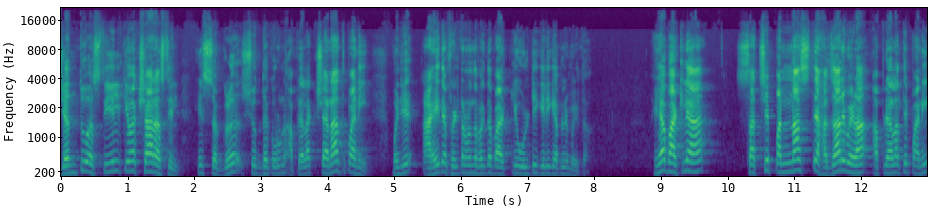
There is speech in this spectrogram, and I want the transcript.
जंतू असतील किंवा क्षार असतील हे सगळं शुद्ध करून आपल्याला क्षणात पाणी म्हणजे आहे त्या फिल्टरमधनं फक्त बाटली उलटी केली की आपल्याला मिळतं. ह्या बाटल्या सातशे पन्नास ते हजार वेळा आपल्याला ते पाणी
